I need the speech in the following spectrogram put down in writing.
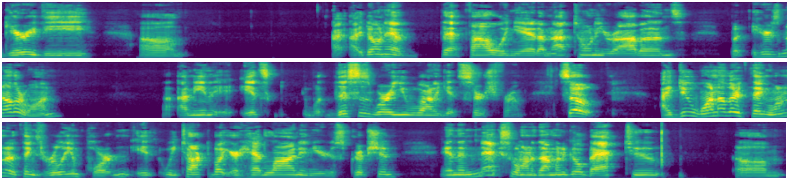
Gary Vee. Um, I, I don't have that following yet. I'm not Tony Robbins. But here's another one. I mean, it's this is where you want to get searched from. So I do one other thing. One of the things really important is we talked about your headline and your description. And the next one is I'm going to go back to um,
